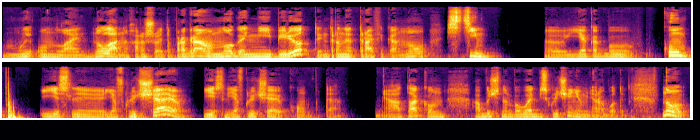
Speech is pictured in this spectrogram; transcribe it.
мы онлайн. Ну ладно, хорошо, эта программа много не берет интернет-трафика, но Steam, э, я как бы комп, если я включаю, если я включаю комп, да, а так он обычно бывает без включения у меня работает. Но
